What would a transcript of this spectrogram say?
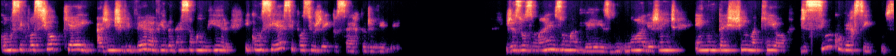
como se fosse ok a gente viver a vida dessa maneira e como se esse fosse o jeito certo de viver. Jesus, mais uma vez, olha, gente, em um trechinho aqui, ó, de cinco versículos,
